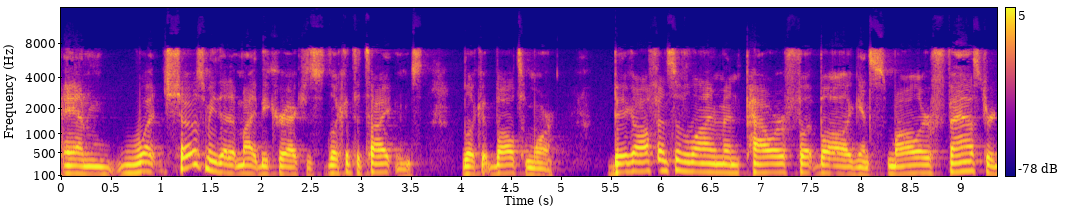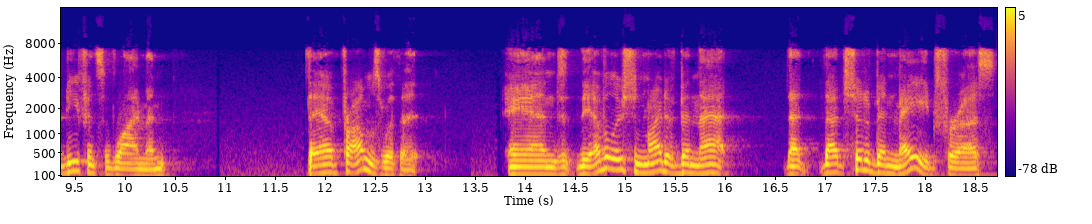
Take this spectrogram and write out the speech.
And what shows me that it might be correct is look at the Titans, look at Baltimore. Big offensive linemen, power football against smaller, faster defensive linemen. They have problems with it. And the evolution might have been that that that should have been made for us.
